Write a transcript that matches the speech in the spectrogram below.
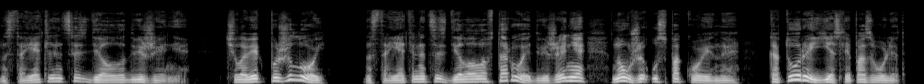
Настоятельница сделала движение. Человек пожилой, Настоятельница сделала второе движение, но уже успокоенное, который, если позволят,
